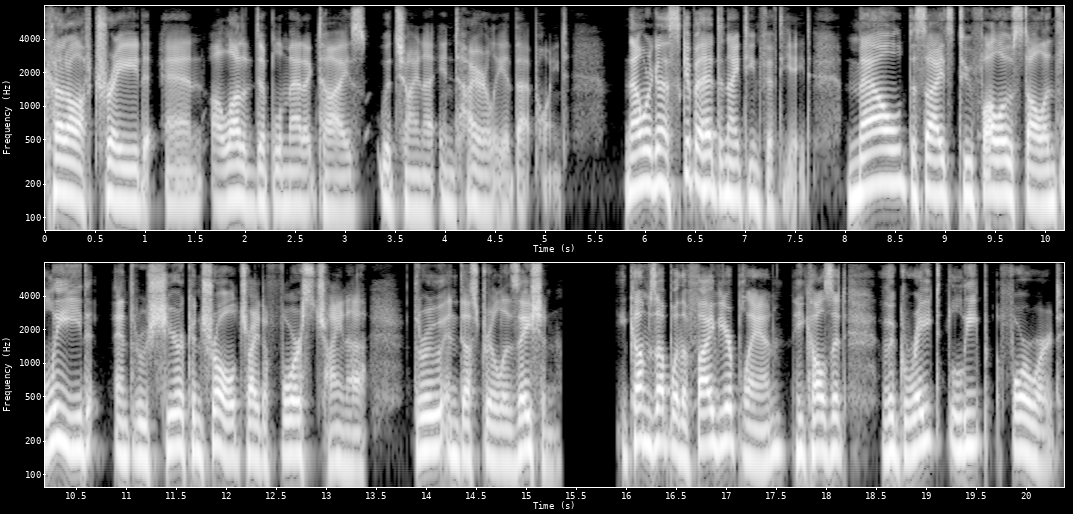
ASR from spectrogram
cut off trade and a lot of diplomatic ties with China entirely at that point. Now we're going to skip ahead to 1958. Mao decides to follow Stalin's lead and, through sheer control, try to force China through industrialization. He comes up with a five year plan. He calls it the Great Leap Forward.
